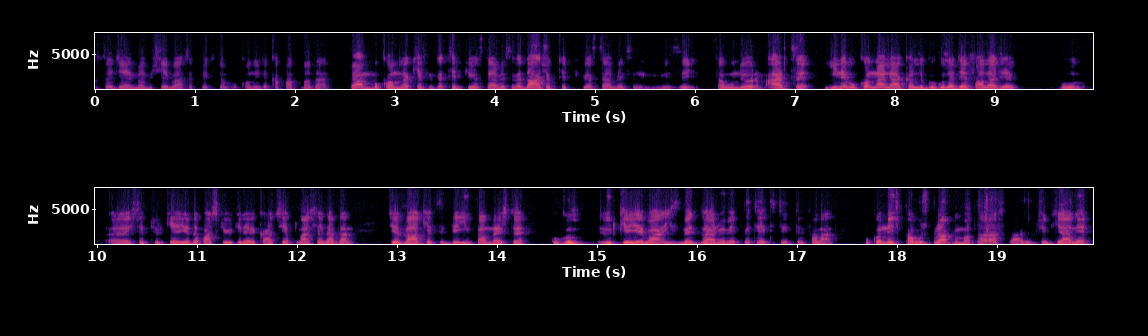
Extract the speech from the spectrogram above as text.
Kısa, kısaca hemen bir şey bahsetmek istiyorum bu konuyla kapatmadan. Ben bu konuda kesinlikle tepki göstermesi ve daha çok tepki göstermesini savunuyorum. Artı yine bu konuyla alakalı Google'a defalarca bu e, işte Türkiye ya da başka ülkelere karşı yapılan şeylerden ceza kesildi. İnsanlar işte Google ülkeye hizmet vermemekle tehdit etti falan. Bu konuda hiç pabuç bırakmama taraftarıyım. Çünkü yani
